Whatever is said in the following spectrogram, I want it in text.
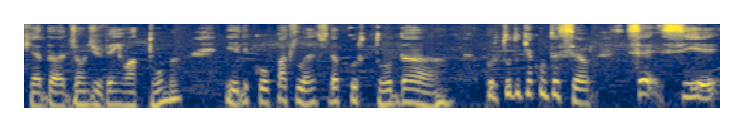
que é da, de onde vem o Atuma, e ele culpa a Atlântida por toda. Por tudo que aconteceu. Se, se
